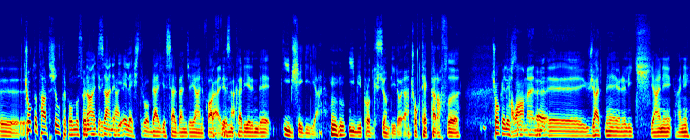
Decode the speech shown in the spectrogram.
e, Çok da tartışılı tabii onu da söylemek gerekir. Nacizane Yani. bir eleştiri o belgesel bence yani Fatih. Terim'in kariyerinde iyi bir şey değil yani. İyi bir prodüksiyon değil o yani. Çok tek taraflı, Çok eleştirildi. tamamen Evet. e, yüceltmeye yönelik yani hani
